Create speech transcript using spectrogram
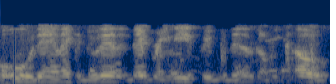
ooh, then they can do this. If they bring these people, then it's gonna be cold.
